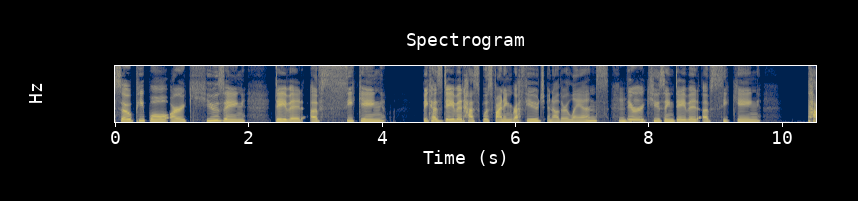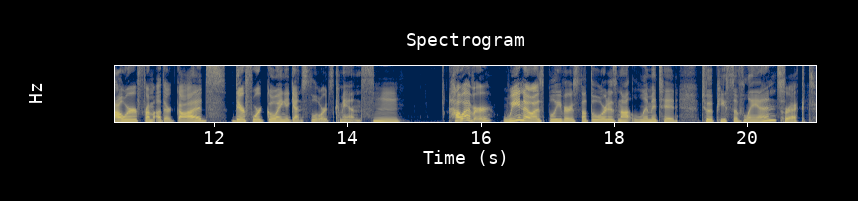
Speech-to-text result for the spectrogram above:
So people are accusing David of seeking because David has was finding refuge in other lands. They were Mhm. accusing David of seeking power from other gods, therefore going against the Lord's commands. Hmm. However, we know as believers that the Lord is not limited to a piece of land Correct.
